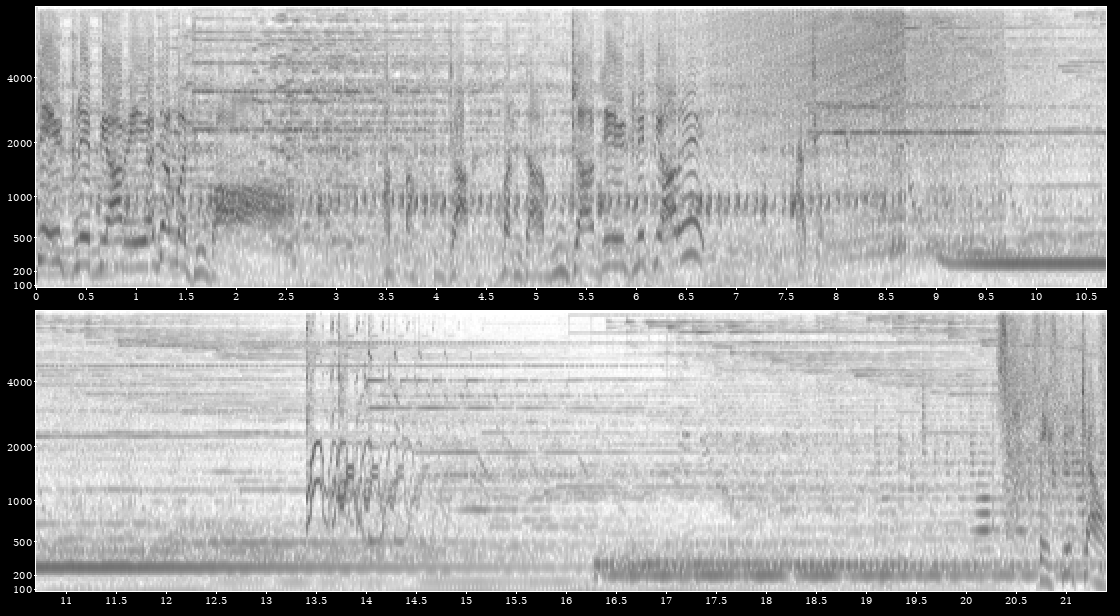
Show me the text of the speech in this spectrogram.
देख ले प्यारे अजब अजूबा। अक बक सूजा, बंदा बूजा, देख ले प्यारे अजब। देखते क्या हो?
